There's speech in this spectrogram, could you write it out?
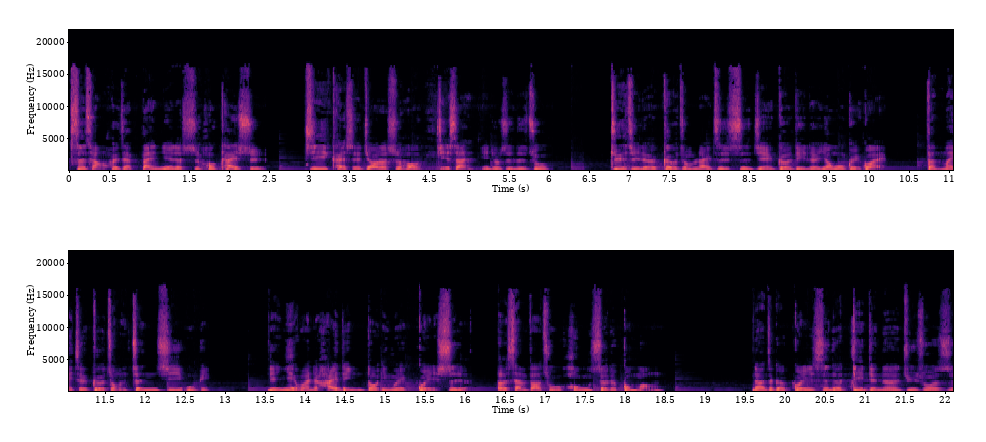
市场会在半夜的时候开始，鸡开始叫的时候解散，也就是日出，聚集了各种来自世界各地的妖魔鬼怪，贩卖着各种珍稀物品。连夜晚的海顶都因为鬼市而散发出红色的光芒。那这个鬼市的地点呢？据说是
